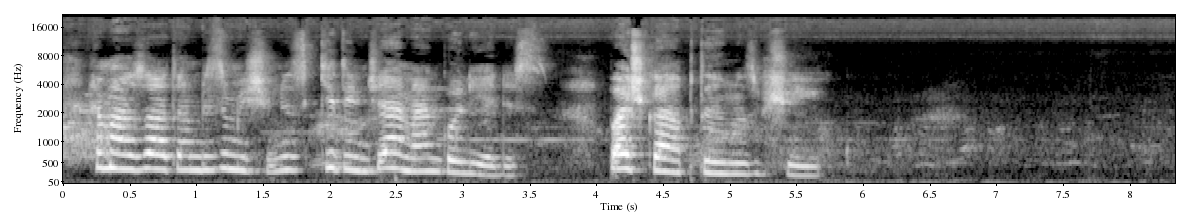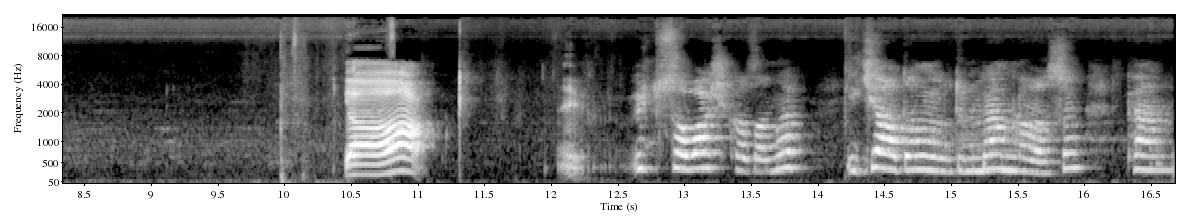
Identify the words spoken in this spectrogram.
Hemen zaten bizim işimiz gidince hemen golü yeriz. Başka yaptığımız bir şey yok. Ya. e, Üç savaş kazanıp iki adam öldürmem lazım. Ben,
